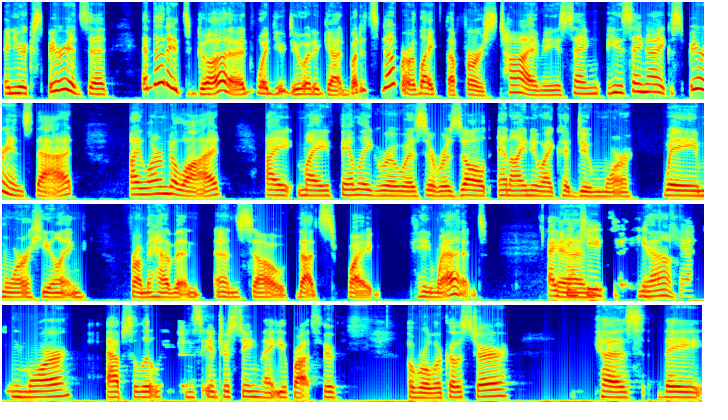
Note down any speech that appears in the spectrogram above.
and you experience it, and then it's good when you do it again, but it's never like the first time. And he's saying he's saying I experienced that, I learned a lot. I my family grew as a result, and I knew I could do more, way more healing from heaven, and so that's why he went. I and, think he, he yeah. can do more. Absolutely. It's interesting that you brought through a roller coaster because they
